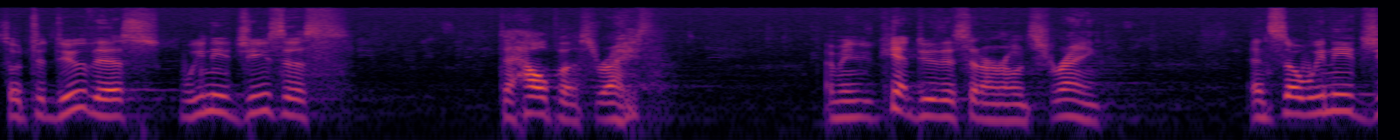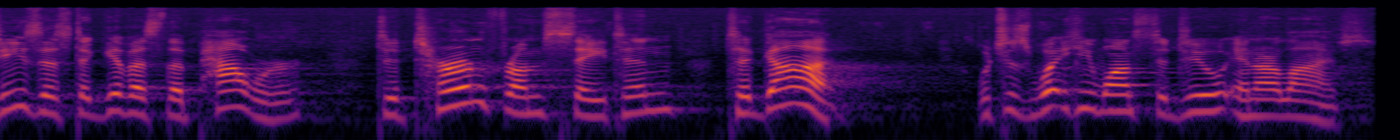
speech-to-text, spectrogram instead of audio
So, to do this, we need Jesus to help us, right? I mean, you can't do this in our own strength. And so, we need Jesus to give us the power to turn from Satan to God, which is what he wants to do in our lives.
